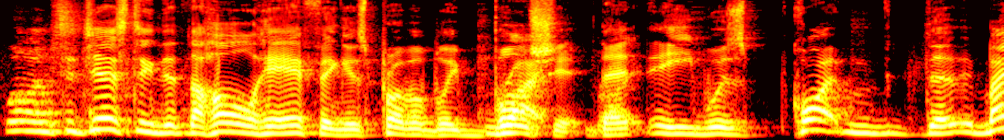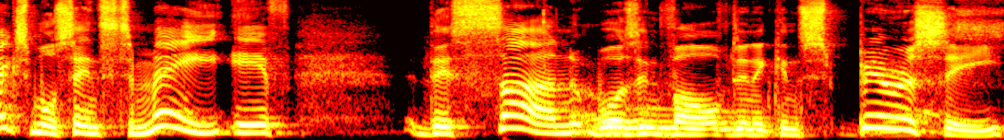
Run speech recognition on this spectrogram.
Well, I'm suggesting that the whole hair thing is probably bullshit. That he was quite. That it makes more sense to me if the son was involved in a conspiracy.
